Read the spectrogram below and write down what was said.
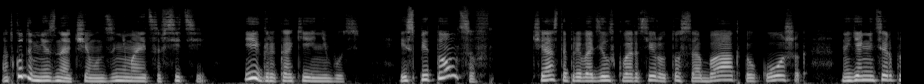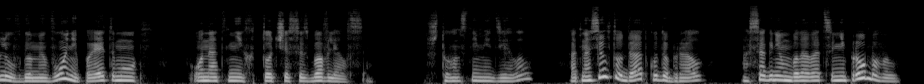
Откуда мне знать, чем он занимается в сети? Игры какие-нибудь. Из питомцев часто приводил в квартиру то собак, то кошек, но я не терплю в доме вони, поэтому он от них тотчас избавлялся. Что он с ними делал? Относил туда, откуда брал. А с огнем баловаться не пробовал?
